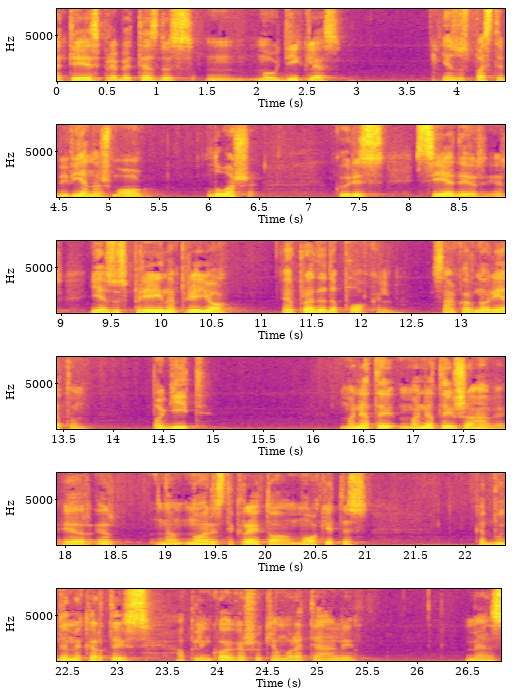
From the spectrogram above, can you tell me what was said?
Atėjęs prie Betesdos maudyklės, Jėzus pastebi vieną žmogų luošą, kuris sėdi ir, ir Jėzus prieina prie jo ir pradeda pokalbį. Sako, ar norėtum pagyti. Mane tai, mane tai žavi ir, ir na, noris tikrai to mokytis, kad būdami kartais aplinkoje kažkokiam rateliai, mes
